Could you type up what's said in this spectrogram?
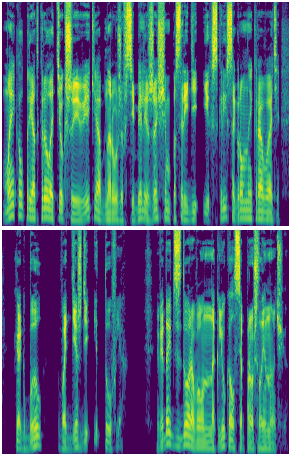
Майкл приоткрыл отекшие веки, обнаружив себя лежащим посреди их с Крис огромной кровати, как был, в одежде и туфлях. Видать, здорово он наклюкался прошлой ночью.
